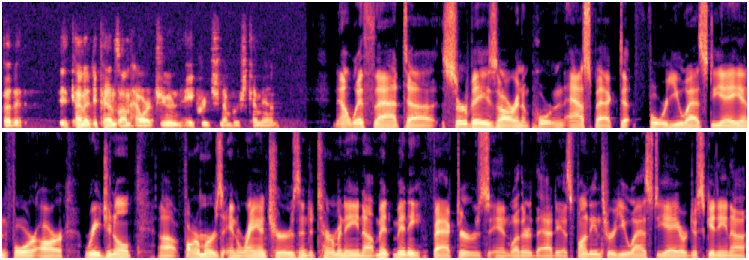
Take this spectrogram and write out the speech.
but it, it kind of depends on how our June acreage numbers come in. Now, with that, uh, surveys are an important aspect for USDA and for our regional uh, farmers and ranchers in determining uh, many factors in whether that is funding through USDA or just getting a,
